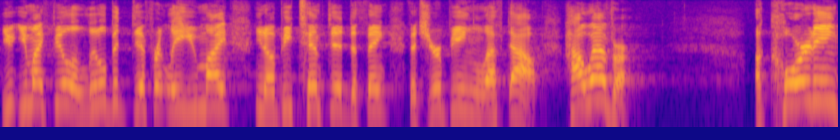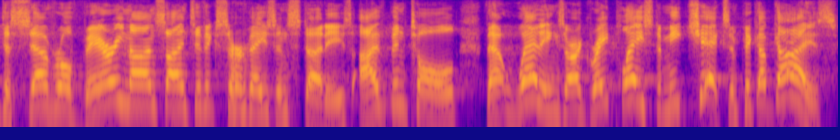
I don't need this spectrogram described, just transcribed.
you, you might feel a little bit differently. You might, you know, be tempted to think that you're being left out. However, According to several very non scientific surveys and studies, I've been told that weddings are a great place to meet chicks and pick up guys.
